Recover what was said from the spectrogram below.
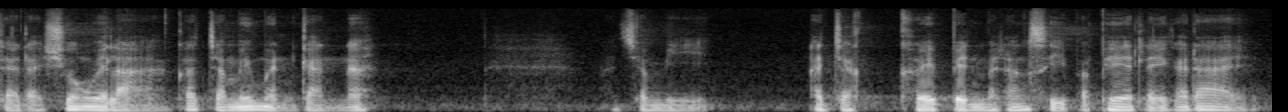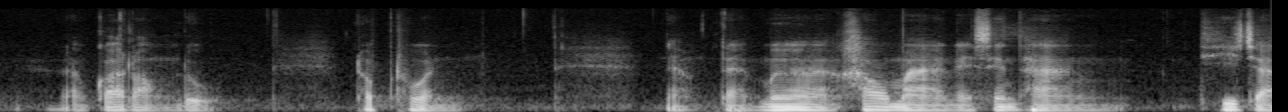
แต่ละช่วงเวลาก็จะไม่เหมือนกันนะอาจจะมีอาจจะเคยเป็นมาทั้ง 4 ประเภทเลยก็ได้ เราก็ลองดูทบทวนนะแต่เมื่อเข้ามาในเส้นทางที่จะ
